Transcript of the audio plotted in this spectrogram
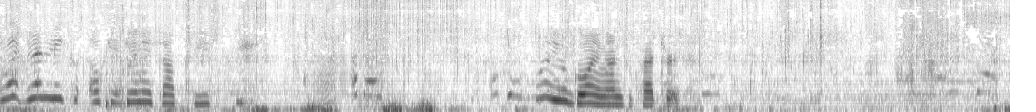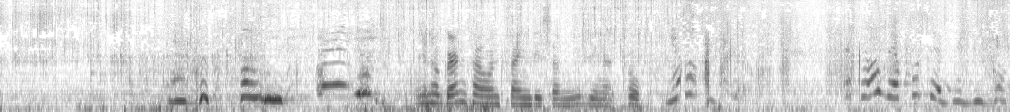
wait, let me. Okay. Clean it up, please. Where are you going, Andrew Patrick? You know, Grandpa won't find this amusing at all. That's all the footage did you get?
